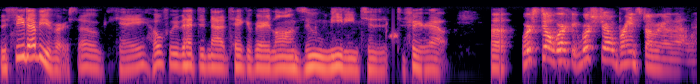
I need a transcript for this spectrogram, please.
the CW verse. Okay. Hopefully that did not take a very long Zoom meeting to to figure out. Uh, we're still working. We're still brainstorming on that one.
